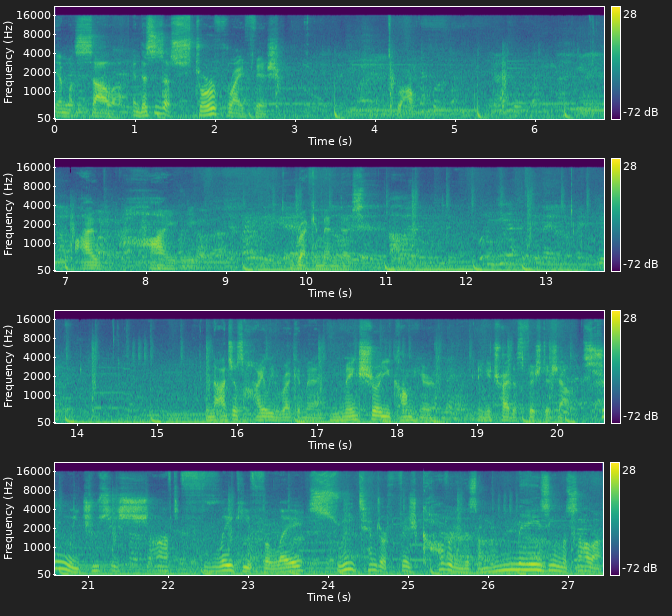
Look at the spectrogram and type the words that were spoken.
in masala. And this is a stir-fried fish. Wow. I highly recommend this. Not just highly recommend, make sure you come here and you try this fish dish out. Extremely juicy, soft, flaky filet, sweet tender fish covered in this amazing masala.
